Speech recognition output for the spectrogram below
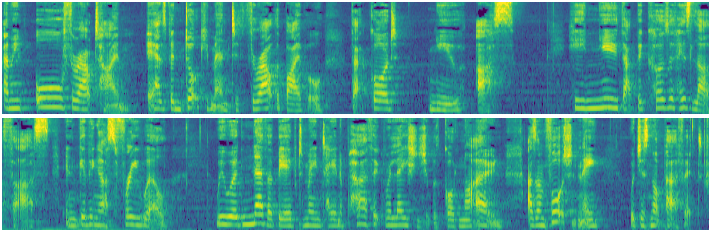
I mean, all throughout time, it has been documented throughout the Bible that God knew us. He knew that because of his love for us in giving us free will, we would never be able to maintain a perfect relationship with God on our own, as unfortunately, we're just not perfect.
